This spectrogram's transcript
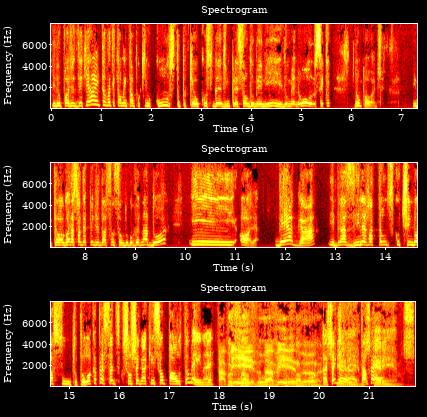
E não pode dizer que, ah, então vai ter que aumentar um pouquinho o custo, porque o custo de impressão do menu, do menu, não sei o quê. Não pode. Então agora só depende da sanção do governador. E, olha, BH e Brasília já estão discutindo o assunto. Tô louca para essa discussão chegar aqui em São Paulo também, né? Tá por vindo, favor, tá vindo. Tá chegando, queremos, tá perto. Queremos.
